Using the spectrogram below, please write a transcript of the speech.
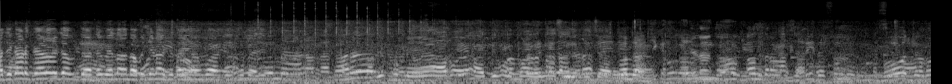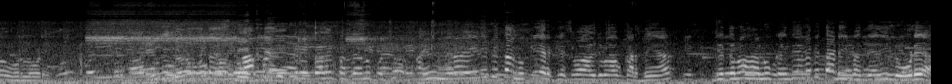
ਅੱਜ ਕੱਲ ਕਹਿ ਲਓ ਜਦ ਜੱਟ ਵੇਲਾ ਹੁੰਦਾ ਜਿਹੜਾ ਕਿਤਾ ਜਾਊਗਾ ਇੱਥੇ ਸਰ ਮੈਂ ਆਪ ਅੱਜ ਹੁਣ ਭਾਵੇਂ ਨਾ ਸਵੇਰ ਦੀ ਚਾਰ ਜਿਹੜਾ ਅੰਦਰ ਵਾਲਾ ਸਾਰੀ ਦੱਸੋ ਬਹੁਤ ਜ਼ਿਆਦਾ ਓਵਰਲੋਡ ਹੈ। ਆਪਾਂ ਵਾਲੇ ਬੰਦਿਆਂ ਨੂੰ ਪੁੱਛੋ ਅਸੀਂ ਮੇਰਾ ਇਹ ਨਹੀਂ ਵੀ ਤੁਹਾਨੂੰ ਘੇਰ ਕੇ ਸਵਾਲ ਜਵਾਬ ਕਰਦੇ ਆ ਉਹ ਸਾਨੂੰ ਕਹਿੰਦੇ ਆ ਨਾ ਵੀ ਤੁਹਾਡੀ ਬੰਦਿਆਂ ਦੀ ਲੋੜ ਆ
